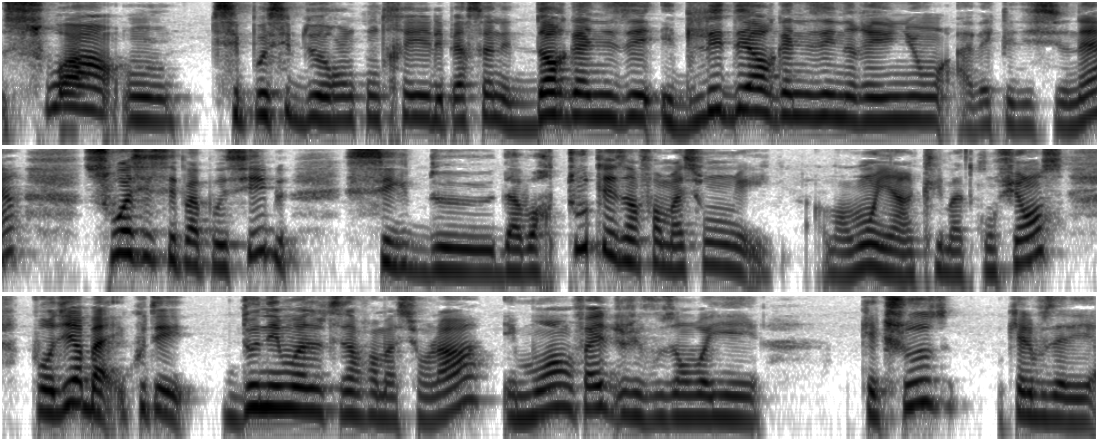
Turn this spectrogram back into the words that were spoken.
soit c'est possible de rencontrer les personnes et d'organiser et de l'aider à organiser une réunion avec les décisionnaires, soit si c'est pas possible, c'est d'avoir toutes les informations et normalement il y a un climat de confiance pour dire bah écoutez, donnez-moi toutes ces informations là et moi en fait, je vais vous envoyer quelque chose auquel vous allez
